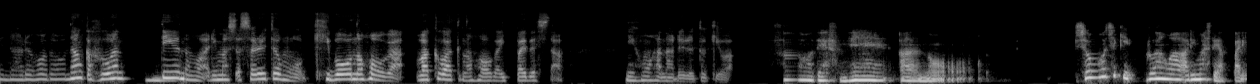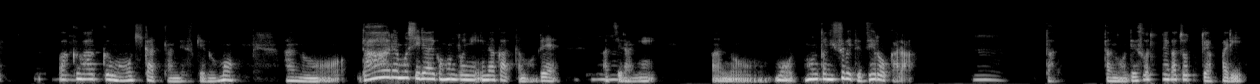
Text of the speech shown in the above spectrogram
えなるほどなんか不安っていうのもありました、うん、それとも希望の方がワクワクの方がいっぱいでした？日本離れるときは。そうですね。あの、正直不安はありました、やっぱり。ワクワクも大きかったんですけども、あの、誰も知り合いが本当にいなかったので、あちらに、あの、もう本当に全てゼロからだったので、それがちょっとやっぱり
